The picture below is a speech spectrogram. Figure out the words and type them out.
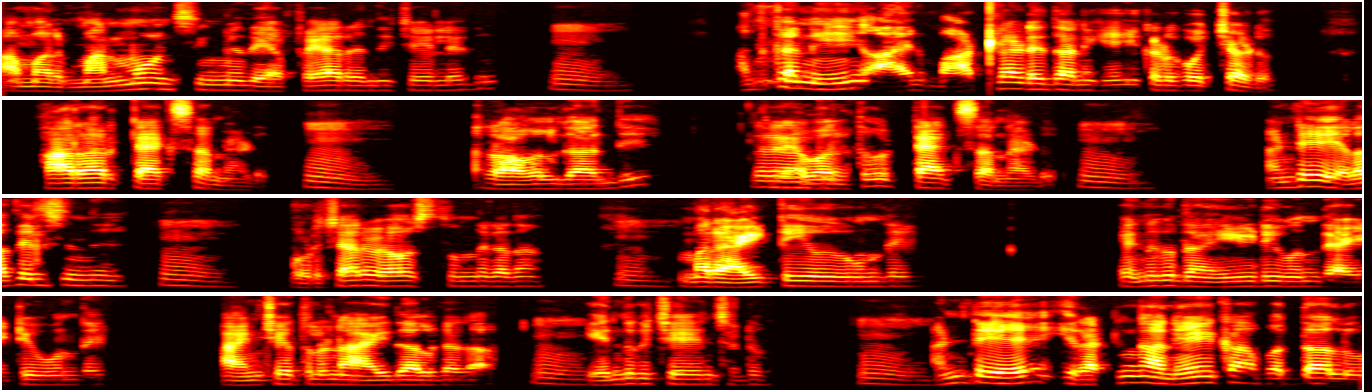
ఆ మరి మన్మోహన్ సింగ్ మీద ఎఫ్ఐఆర్ ఎందుకు చేయలేదు? అందుకని ఆయన మాట్లాడేదానికి ఇక్కడికి వచ్చాడు. ఆర్ఆర్ ట్యాక్స్ అన్నాడు. రాహుల్ గాంధీ రేవంత్. ట్యాక్స్ అన్నాడు. అంటే ఎలా తెలిసింది? గుడిచార వ్యవస్థ ఉంది కదా మరి ఐటీ ఉంది. ఎందుకు ఈడీ ఉంది ఐటీ ఉంది. ఆయన చేతిలోనే ఆయుధాలు కదా. ఎందుకు చేయించడు? అంటే ఈ రకంగా అనేక అబద్ధాలు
